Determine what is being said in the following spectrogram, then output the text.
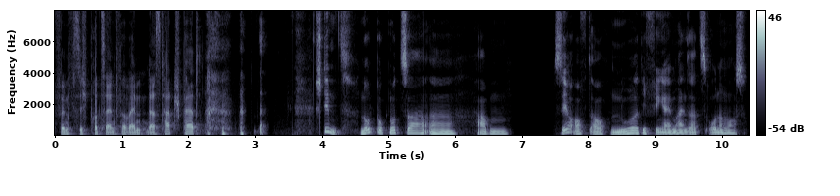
50 Prozent verwenden das Touchpad. Stimmt. Notebook-Nutzer äh, haben sehr oft auch nur die Finger im Einsatz ohne Maus.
